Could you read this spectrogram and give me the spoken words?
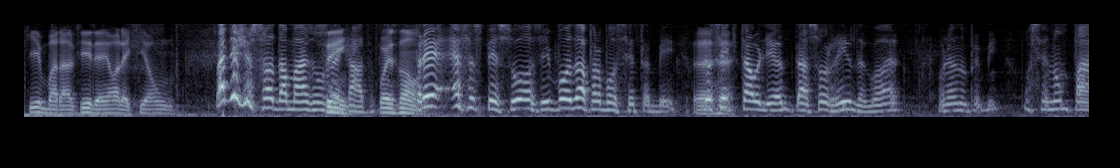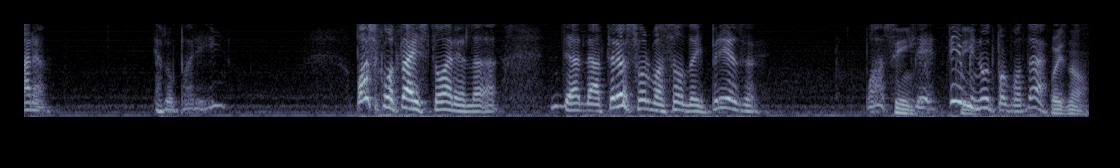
Que maravilha, hein? Olha aqui, é um... Mas deixa eu só dar mais um Sim, recado. pois não. Para essas pessoas, e vou dar para você também. Você Aham. que está olhando, está sorrindo agora, olhando para mim, você não para. Eu não parei. Posso contar a história da, da, da transformação da empresa? Posso? Sim, Tem, tem um sim. minuto para contar? Pois não.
